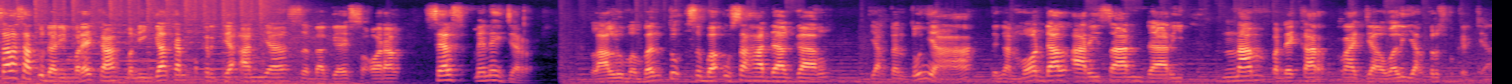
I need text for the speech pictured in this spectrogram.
Salah satu dari mereka meninggalkan pekerjaannya sebagai seorang sales manager, lalu membentuk sebuah usaha dagang yang tentunya dengan modal arisan dari enam pendekar Raja Wali yang terus bekerja.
